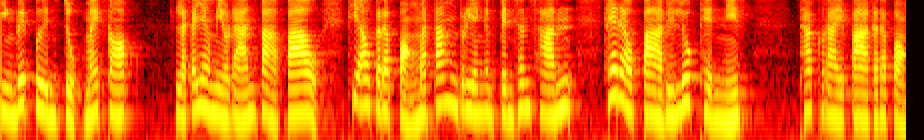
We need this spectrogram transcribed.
ยิงด้วยปืนจุกไม้ก๊อกแล้วก็ยังมีร้านป่าเป้า ที่เอากระป๋องมาตั้งเรียงกันเป็นชั้นๆ ให้เราปาด้วยลูกเทนนิส ถ้าใครปากระป๋อง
